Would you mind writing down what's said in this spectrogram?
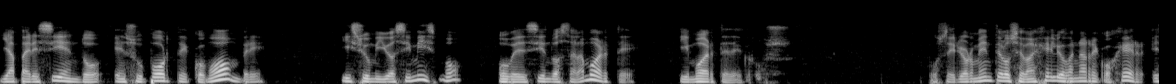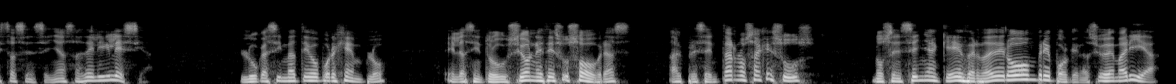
y apareciendo en su porte como hombre, y se humilló a sí mismo, obedeciendo hasta la muerte y muerte de cruz. Posteriormente los evangelios van a recoger estas enseñanzas de la Iglesia. Lucas y Mateo, por ejemplo, en las introducciones de sus obras, al presentarnos a Jesús, nos enseñan que es verdadero hombre porque nació de María,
